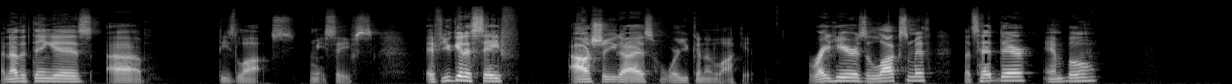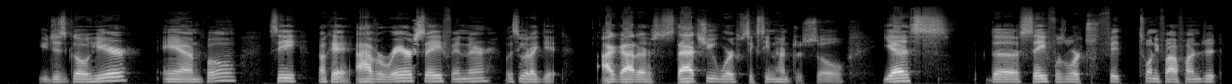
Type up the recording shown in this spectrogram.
Another thing is uh, these locks, I mean safes. If you get a safe, I'll show you guys where you can unlock it. Right here is a locksmith. Let's head there and boom. You just go here and boom. See, okay, I have a rare safe in there. Let's see what I get. I got a statue worth 1600. So yes, the safe was worth 2500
